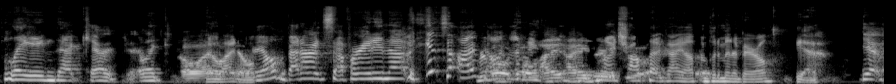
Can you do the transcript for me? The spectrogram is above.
playing that character. Like, Oh, no, I don't. y'all better at separating that? because I'm Oh, not. no, I, I agree. I chop you. that guy up and put him in a barrel, yeah, Yeah,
